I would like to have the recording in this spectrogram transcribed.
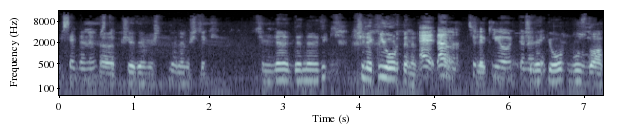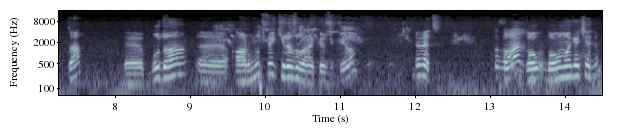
Bir şey denemiştik. evet, bir şey denemiştik. Şimdi dene- denedik. Çilekli yoğurt denedik. Evet, aynen. Evet, Çilekli yoğurt denedik. Çilek yoğurt buzlu hatta. Ee, bu da e, armut ve kiraz olarak gözüküyor. Evet. O zaman do- doluma geçelim.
